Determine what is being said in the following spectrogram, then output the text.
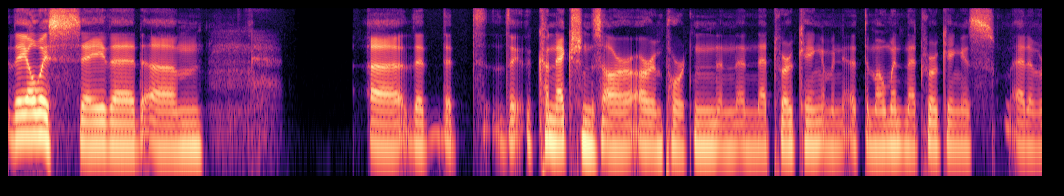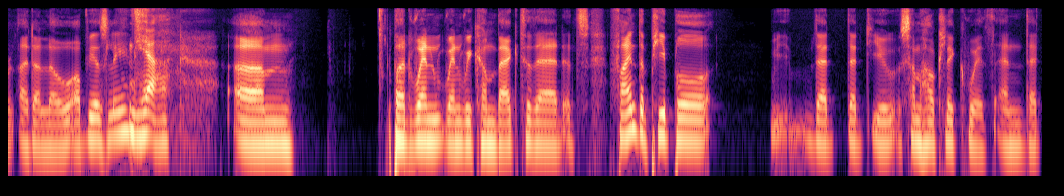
they always say that um, uh, that that the connections are are important and, and networking. I mean, at the moment, networking is at a at a low, obviously. Yeah. Um, but when when we come back to that, it's find the people that that you somehow click with and that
